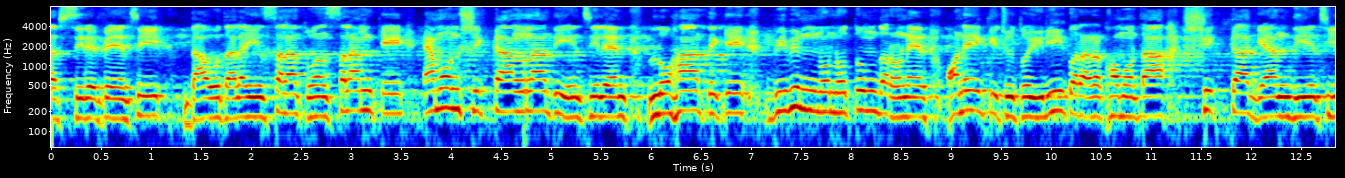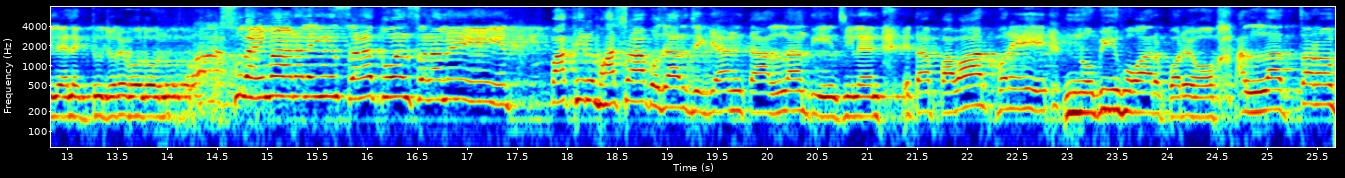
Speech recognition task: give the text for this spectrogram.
তাফসিরে পেয়েছি। দাউদ আলাই সালাতামকে এমন শিক্ষা আল্লাহ দিয়েছিলেন, লোহা থেকে বিভিন্ন নতুন ধরনের অনেক কিছু তৈরি করার ক্ষমতা শিক্ষা জ্ঞান দিয়েছিলেন। একটু জোরে বলুন। সুলাইমান আলাই সালামের পাখির ভাষা বোঝার যে জ্ঞানটা আল্লাহ দিয়েছিলেন, এটা পাওয়ার পরে, নবী হওয়ার পরেও আল্লাহর তরফ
